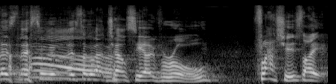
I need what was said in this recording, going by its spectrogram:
let's, let's, talk, let's talk about Chelsea overall. Flashes like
